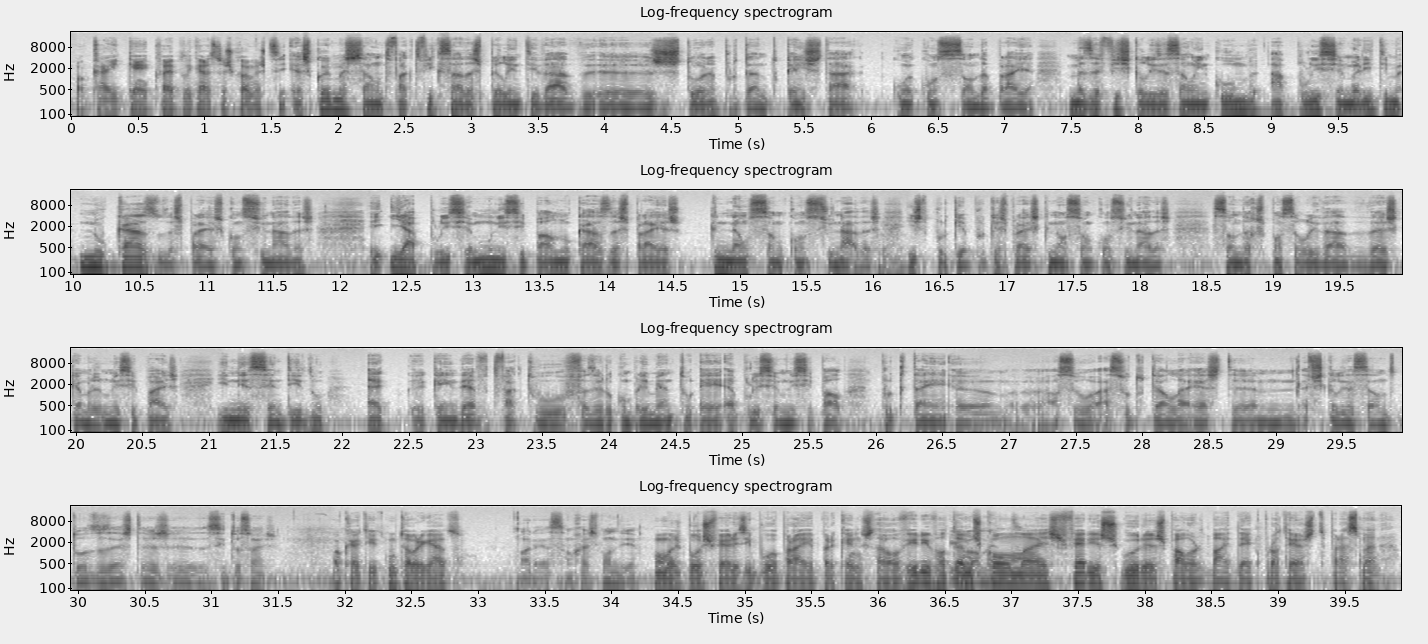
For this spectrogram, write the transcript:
Ok, e quem é que vai aplicar essas coimas? Sim, as coimas são de facto fixadas pela entidade uh, gestora, portanto, quem está com a concessão da praia, mas a fiscalização incumbe à Polícia Marítima no caso das praias concessionadas e à Polícia Municipal no caso das praias que não são concessionadas. Uhum. Isto porquê? Porque as praias que não são concessionadas são da responsabilidade das câmaras municipais e, nesse sentido, a, quem deve de facto fazer o cumprimento é a Polícia Municipal, porque tem uh, ao seu, à sua tutela esta, a fiscalização de todas estas uh, situações. Ok, Tito, muito obrigado. Ora, é um resto bom dia. Umas boas férias e boa praia para quem nos está a ouvir e voltamos Igualmente. com mais férias seguras powered by Deck Proteste para a semana.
